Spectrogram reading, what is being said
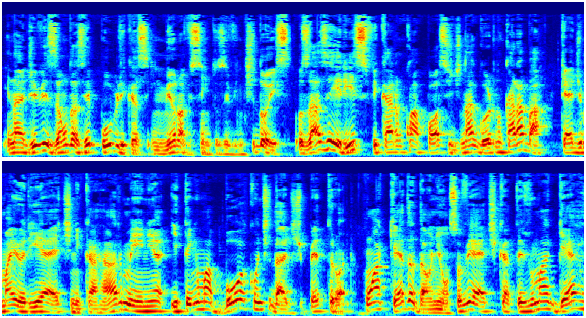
e na divisão das repúblicas, em 1922, os azeris ficaram com a posse de Nagorno-Karabakh, que é de maioria étnica armênia e tem uma boa quantidade de petróleo. Com a queda da União Soviética, teve uma guerra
